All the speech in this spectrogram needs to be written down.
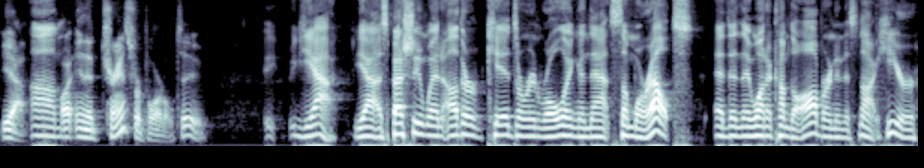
Yeah, Um, in the transfer portal too. Yeah, yeah, especially when other kids are enrolling in that somewhere else, and then they want to come to Auburn and it's not here.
